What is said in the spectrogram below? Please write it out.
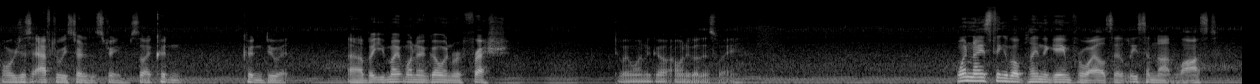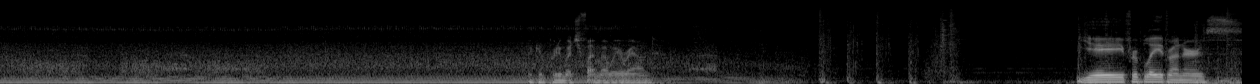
Or just after we started the stream, so I couldn't couldn't do it. Uh, but you might want to go and refresh. Do I want to go? I want to go this way. One nice thing about playing the game for a while is that at least I'm not lost. Can pretty much find my way around. Yay for Blade Runners.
